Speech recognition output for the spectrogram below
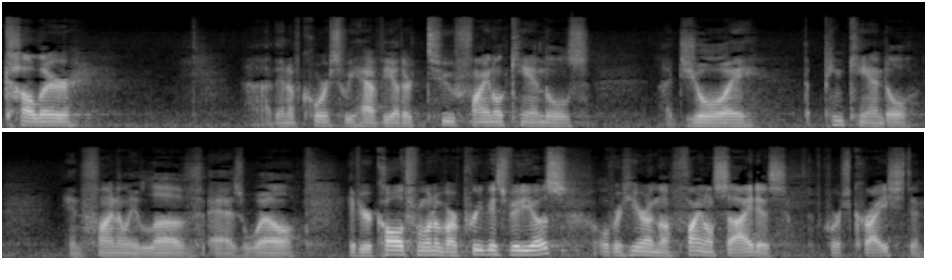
color. Uh, then, of course, we have the other two final candles uh, joy, the pink candle, and finally, love as well. If you recalled from one of our previous videos, over here on the final side is, of course, Christ, and,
